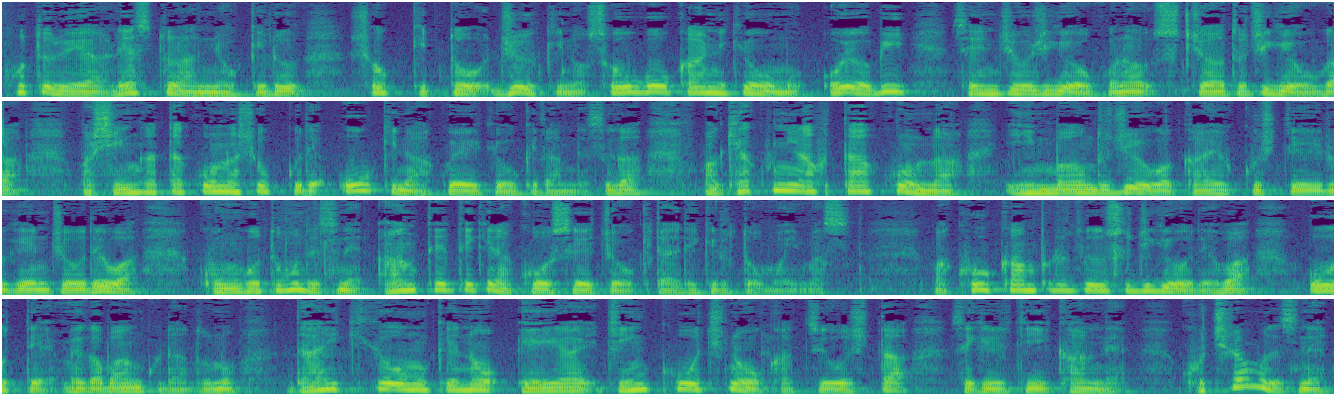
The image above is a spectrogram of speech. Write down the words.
ホテルやレストランにおける食器と重機の総合管理業務及び洗浄事業を行うスチュワート事業が、まあ、新型コロナショックで大きな悪影響を受けたんですが、まあ、逆にアフターコロナ、インバウンド需要が回復している現状では、今後ともですね、安定的な高成長を期待できると思います。まあ、空間プロデュース事業では、大手メガバンクなどの大企業向向けの AI、人工知能を活用したセキュリティ関連、こちらもですね、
